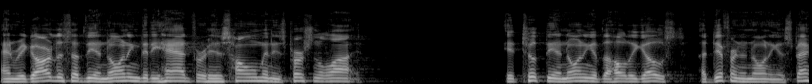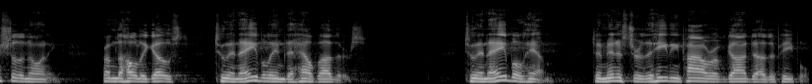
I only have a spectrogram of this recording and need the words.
And regardless of the anointing that he had for his home and his personal life, it took the anointing of the Holy Ghost, a different anointing, a special anointing from the Holy Ghost, to enable him to help others, to enable him to minister the healing power of God to other people.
